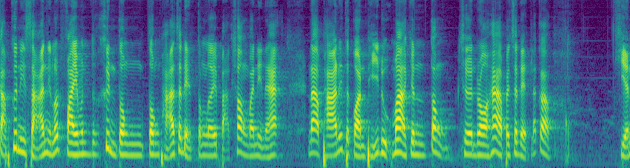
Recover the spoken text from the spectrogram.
กลับขึ้นอีสานนี่รถไฟมันขึ้นตรงตรงผาเสด็จตรงเลยปากช่องไปนี่นะฮะหน้าผานี่แต่ก่อนผีดุมากจนต้องเชิญรอห้าไปเสด็จ แล้วก็เขียน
